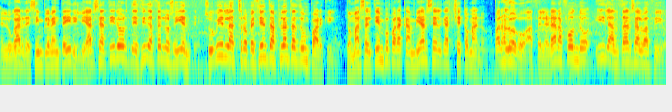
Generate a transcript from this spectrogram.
En lugar de simplemente ir y liarse a tiros, decide hacer lo siguiente. Subir las tropecientas plantas de un parking, tomarse el tiempo para cambiarse el gachetomano, para luego acelerar a fondo y lanzarse al vacío.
